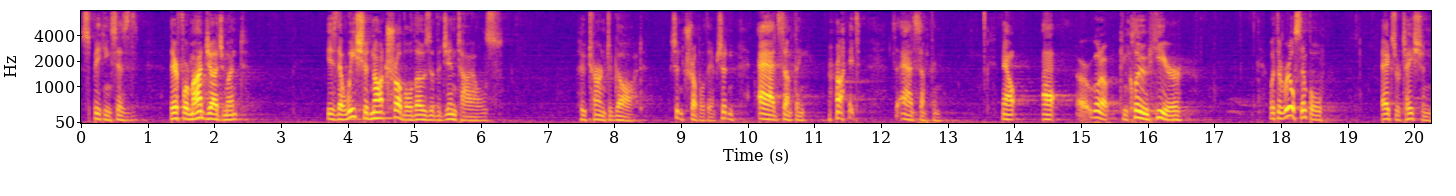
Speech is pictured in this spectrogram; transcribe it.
speaking, says, Therefore, my judgment is that we should not trouble those of the Gentiles who turn to God. Shouldn't trouble them, shouldn't add something, right? To add something. Now, I, we're going to conclude here with a real simple exhortation.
